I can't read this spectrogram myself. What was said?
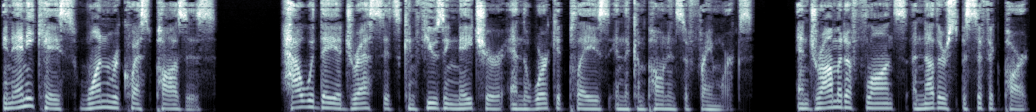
In any case, one request pauses. How would they address its confusing nature and the work it plays in the components of frameworks? Andromeda flaunts another specific part,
